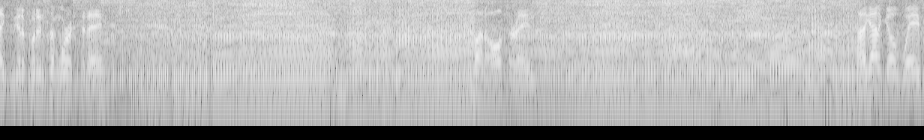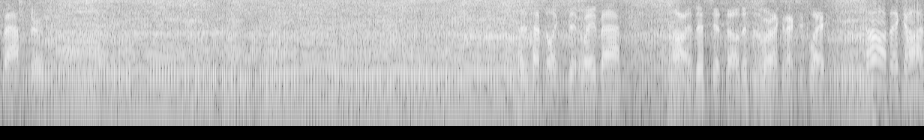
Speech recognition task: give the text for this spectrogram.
Bike's gonna put in some work today. I'm on all terrains. I gotta go way faster. I just have to like sit way back. Alright, this shit though, this is where I can actually play. Oh, thank God!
